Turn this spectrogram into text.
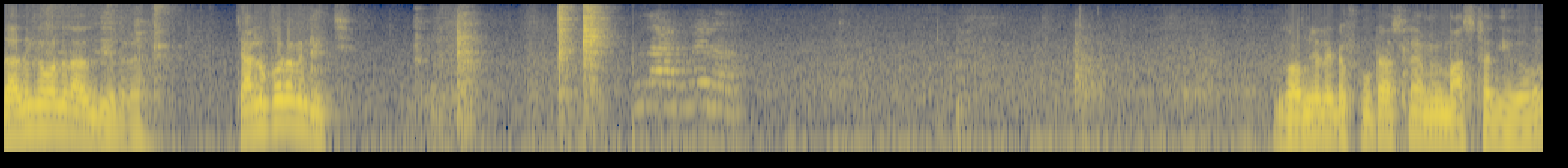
দাদুকে বলো দাদু দিয়ে দেবে। চালু করো আমি দিচ্ছি লাগবে না গরম জলে একটা ফুট আসলে আমি মাছটা দিয়ে দেবো।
